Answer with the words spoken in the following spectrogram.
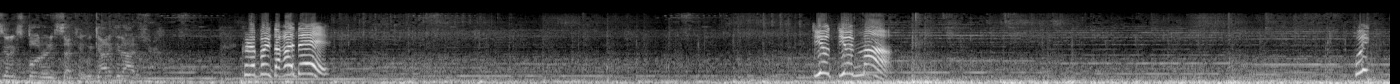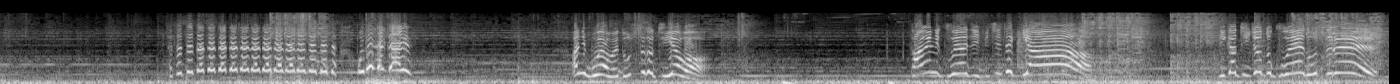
Bomb's gonna explode any second. We gotta get out of here. 그래, 빨리 나가야 돼! 뛰어, 뛰어, 임마! 호잇! 다다다다다다다다다다다다다다다! 오다다다! 아니 뭐야 왜 노스가 뒤에 와? 당연히 구해야지 미친 새끼야! 네가 뒤져도 구해 노스를!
